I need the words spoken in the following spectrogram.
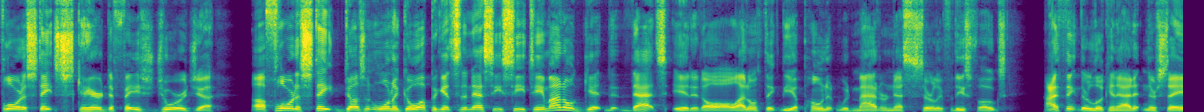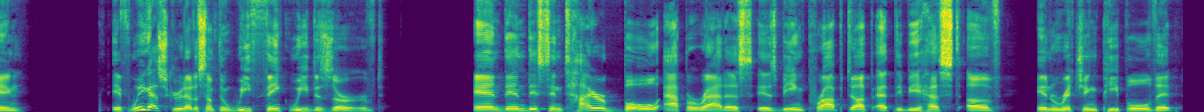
Florida State's scared to face Georgia. Uh, Florida State doesn't want to go up against an SEC team. I don't get that that's it at all. I don't think the opponent would matter necessarily for these folks. I think they're looking at it and they're saying, if we got screwed out of something we think we deserved, and then this entire bowl apparatus is being propped up at the behest of enriching people that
